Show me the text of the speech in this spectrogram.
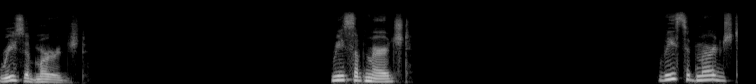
Resubmerged. Resubmerged. Resubmerged.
